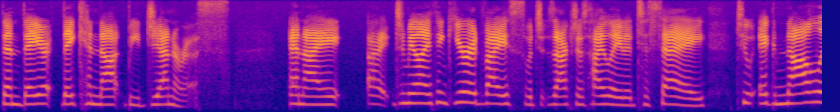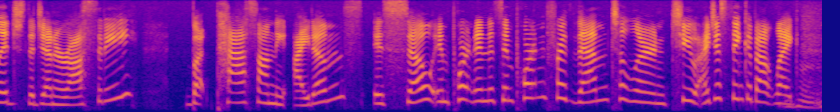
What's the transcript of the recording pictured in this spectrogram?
then they are they cannot be generous. And i I, Jamila, I think your advice, which Zach just highlighted, to say to acknowledge the generosity, but pass on the items is so important. And it's important for them to learn too. I just think about like, mm-hmm.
